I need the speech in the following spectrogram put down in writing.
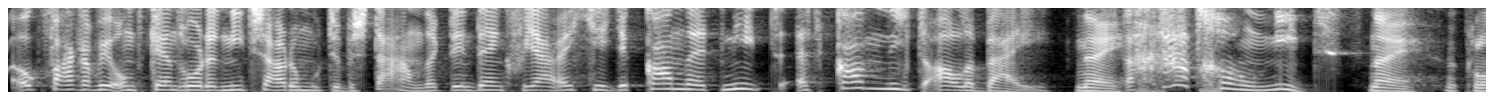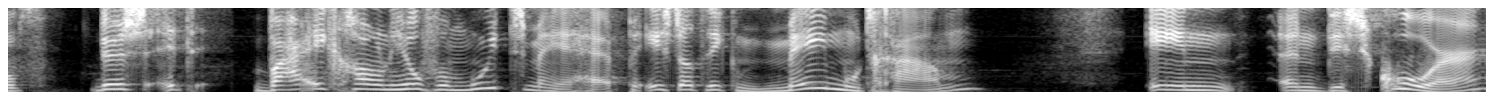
ook vaak weer ontkend worden, niet zouden moeten bestaan. Dat ik denk- denk van ja, weet je, je kan het niet, het kan niet allebei. nee, Dat gaat gewoon niet. nee, dat klopt. Dus het, waar ik gewoon heel veel moeite mee heb, is dat ik mee moet gaan in een discours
